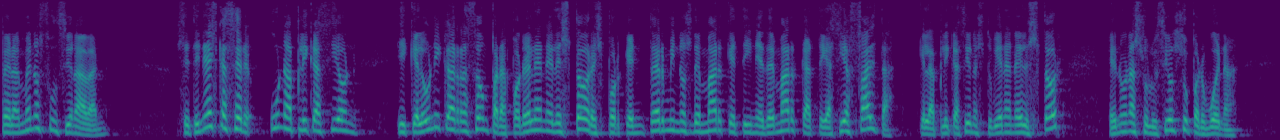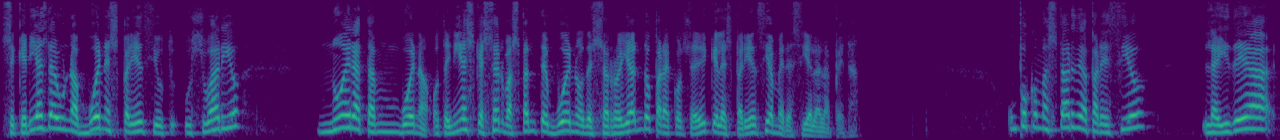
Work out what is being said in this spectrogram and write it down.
pero al menos funcionaban. Si tenías que hacer una aplicación y que la única razón para ponerla en el store es porque en términos de marketing y de marca te hacía falta que la aplicación estuviera en el store, era una solución súper buena. Si querías dar una buena experiencia usuario, no era tan buena o tenías que ser bastante bueno desarrollando para conseguir que la experiencia mereciera la pena. Un poco más tarde apareció la idea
